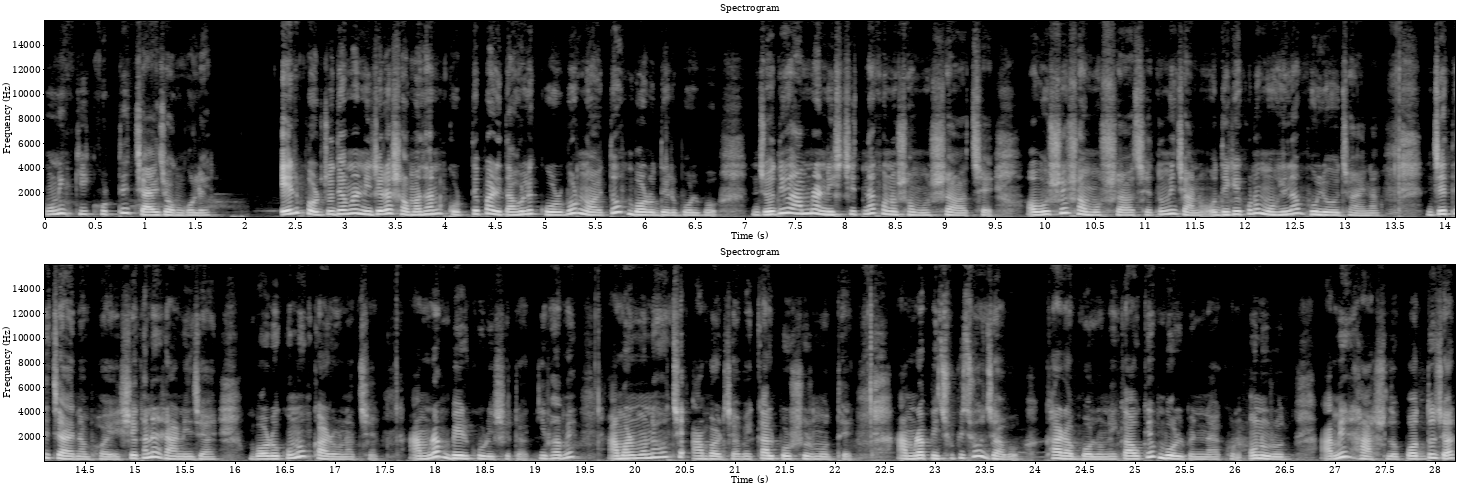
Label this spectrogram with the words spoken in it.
উনি কি করতে চায় জঙ্গলে। এরপর যদি আমরা নিজেরা সমাধান করতে পারি, তাহলে করব নয়তো বড়দের বলব। যদিও আমরা নিশ্চিত না কোনো সমস্যা আছে। অবশ্যই সমস্যা আছে, তুমি জানো, ওদিকে কোনো মহিলা ভুলেও যায় না। যেতে চায় না ভয়ে, সেখানে রানী যায়, বড় কোনো কারণ আছে। আমরা বের করি সেটা। কীভাবে? আমার মনে হচ্ছে আবার যাবে, কাল পরশুর মধ্যে। আমরা পিছু পিছু যাব। খারাপ বলনি, কাউকে বলবেন না এখন। অনুরোধ, আমির হাসলো। পদ্মজার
